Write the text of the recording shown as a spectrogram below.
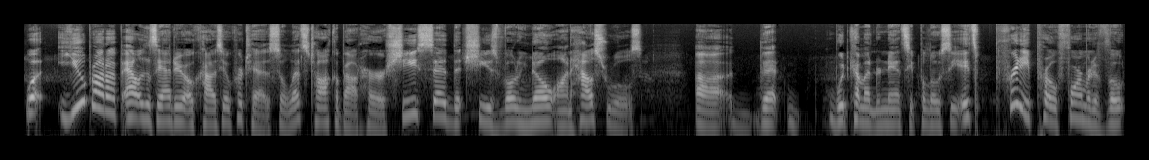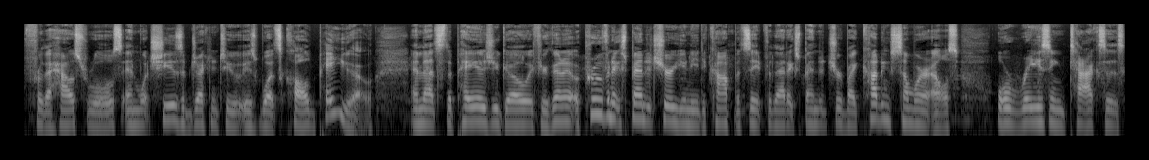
Well, you brought up Alexandria Ocasio Cortez, so let's talk about her. She said that she's voting no on House rules uh, that would come under Nancy Pelosi. It's pretty pro formative vote for the House rules, and what she is objecting to is what's called pay go, and that's the pay as you go. If you're going to approve an expenditure, you need to compensate for that expenditure by cutting somewhere else or raising taxes.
